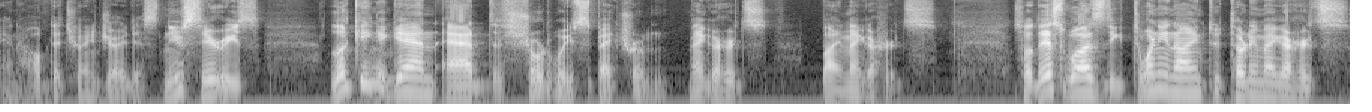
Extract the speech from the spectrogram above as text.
And I hope that you enjoy this new series looking again at the shortwave spectrum, megahertz by megahertz. So this was the 29 to 30 megahertz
